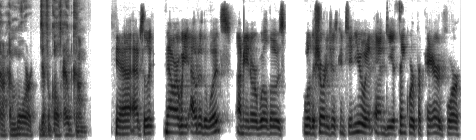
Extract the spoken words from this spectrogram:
a, a more difficult outcome. Yeah, absolutely. Now, are we out of the woods? I mean, or will those will the shortages continue? And, and do you think we're prepared for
